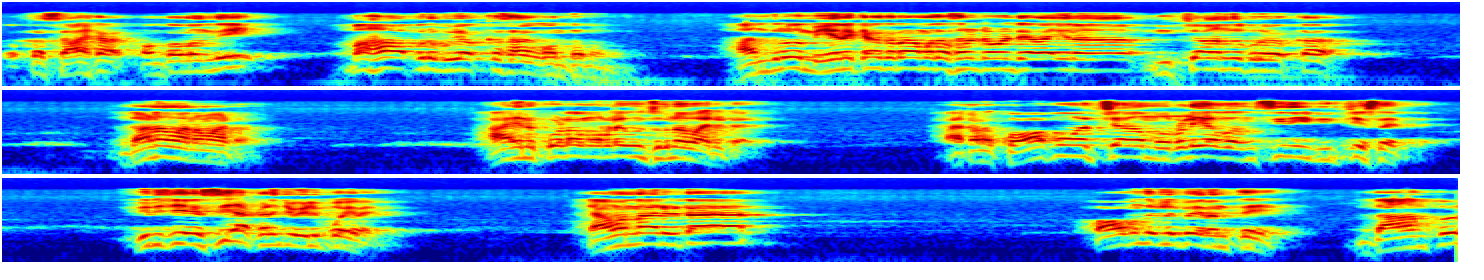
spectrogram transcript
ఒక శాఖ కొంతమంది మహాప్రభు యొక్క శాఖ కొంతమంది. అందులో మేనకేంద్ర రామదాస్ అనేటువంటి ఆయన నిత్యానంద ప్రభు యొక్క గణం అన్నమాట. ఆయన కూడా మురళి ఉంచుకున్న వారిట అక్కడ కోపం వచ్చా మురళి ఆ వంశీని విరిచేశారట. విరిచేసి అక్కడి నుంచి వెళ్ళిపోయారు. ఏమన్నారట? కోపం వెళ్ళిపోయారు అంతే. దాంతో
